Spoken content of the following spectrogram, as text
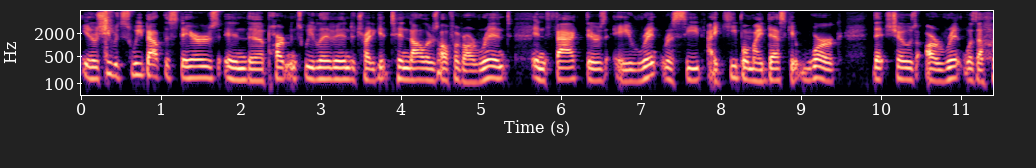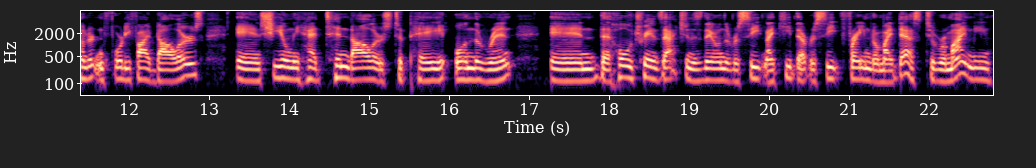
you know, she would sweep out the stairs in the apartments we live in to try to get $10 off of our rent. In fact, there's a rent receipt I keep on my desk at work that shows our rent was $145 and she only had $10 to pay on the rent and the whole transaction is there on the receipt and i keep that receipt framed on my desk to remind me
